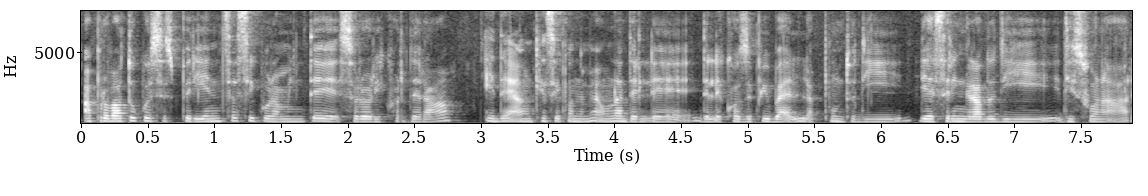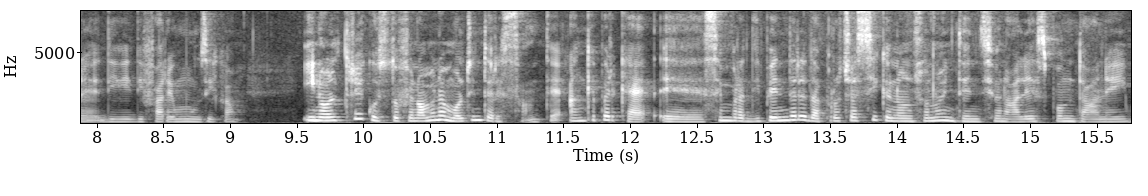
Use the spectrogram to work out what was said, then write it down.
ha provato questa esperienza sicuramente se lo ricorderà ed è anche secondo me una delle, delle cose più belle appunto di, di essere in grado di, di suonare, di, di fare musica. Inoltre questo fenomeno è molto interessante anche perché eh, sembra dipendere da processi che non sono intenzionali e spontanei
